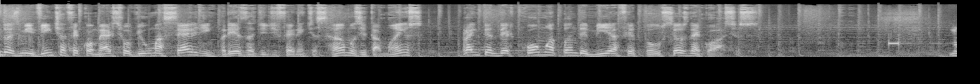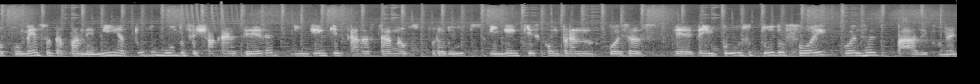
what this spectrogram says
2020, a FEComércio ouviu uma série de empresas de diferentes ramos e tamanhos para entender como a pandemia afetou seus negócios. No começo da pandemia, todo mundo fechou a carteira, ninguém quis cadastrar novos produtos, ninguém quis comprar coisas é, de impulso, tudo foi coisa básico, né?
